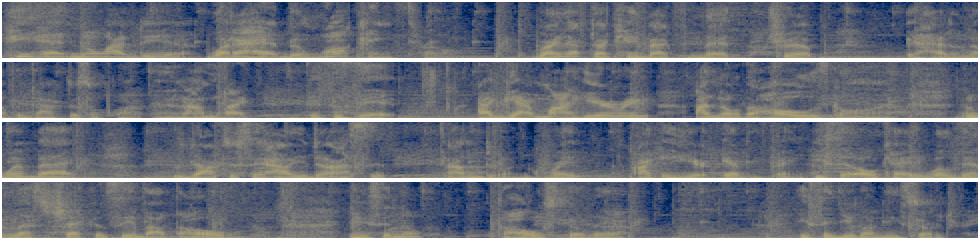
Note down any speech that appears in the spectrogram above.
he had no idea what I had been walking through. Right after I came back from that trip, I had another doctor's appointment. And I'm like, this is it. I got my hearing. I know the hole is gone. And went back. The doctor said, how you doing? I said, I'm doing great. I can hear everything. He said, okay, well then let's check and see about the hole. And he said, no, the hole's still there. He said, you're gonna need surgery.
